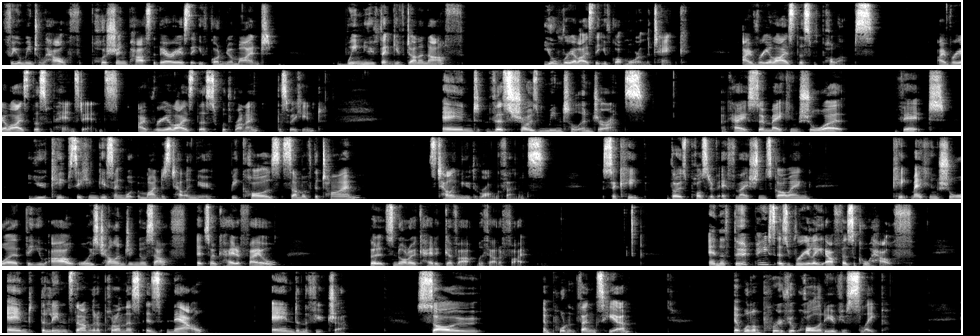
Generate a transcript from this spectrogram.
for your mental health, pushing past the barriers that you've got in your mind. When you think you've done enough, you'll realize that you've got more in the tank. I realized this with pull ups. I realized this with handstands. I realized this with running this weekend. And this shows mental endurance. Okay, so making sure that you keep second guessing what your mind is telling you because some of the time it's telling you the wrong things. So keep those positive affirmations going. Keep making sure that you are always challenging yourself. It's okay to fail, but it's not okay to give up without a fight. And the third piece is really our physical health. And the lens that I'm going to put on this is now and in the future. So, important things here. It will improve your quality of your sleep.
